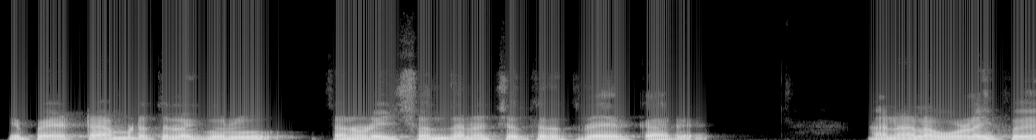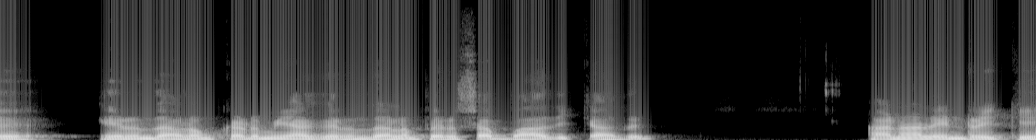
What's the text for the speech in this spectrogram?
இப்போ எட்டாம் இடத்துல குரு தன்னுடைய சொந்த நட்சத்திரத்தில் இருக்கார். அதனால் உழைப்பு இருந்தாலும் கடுமையாக இருந்தாலும் பெருசாக பாதிக்காது. ஆனால் இன்றைக்கு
